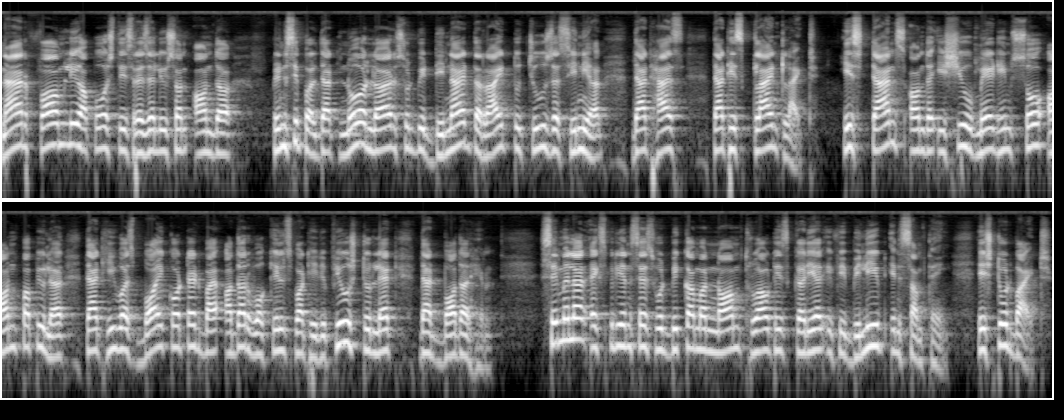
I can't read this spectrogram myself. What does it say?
Nair firmly opposed this resolution on the principle that no lawyer should be denied the right to choose a senior that has that his client liked. His stance on the issue made him so unpopular that he was boycotted by other Vakils but he refused to let that bother him. Similar experiences would become a norm throughout his career if he believed in something. He stood by it.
